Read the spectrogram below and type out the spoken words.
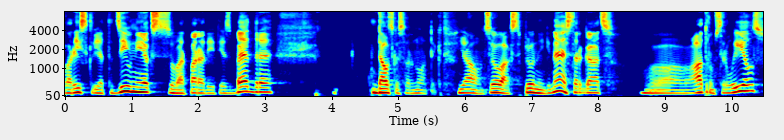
var izskriet dzīvnieks, var parādīties bedre. Daudz kas var notikt. Jā, un cilvēks ir pilnīgi neaizsargāts, ātrums ir liels,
